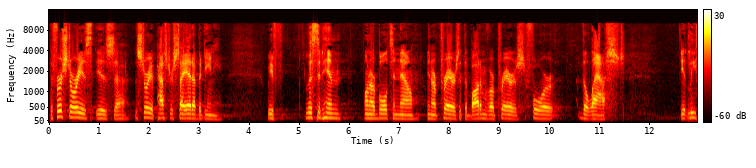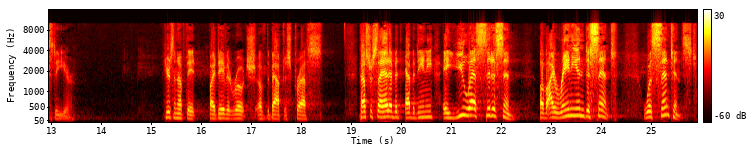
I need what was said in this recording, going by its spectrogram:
The first story is, is uh, the story of Pastor Saeed Abedini. We've listed him on our bulletin now in our prayers, at the bottom of our prayers for the last at least a year. Here's an update by David Roach of the Baptist Press. Pastor Saeed Abedini, a U.S. citizen of Iranian descent, was sentenced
